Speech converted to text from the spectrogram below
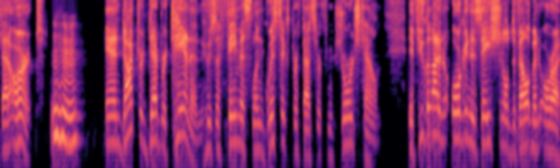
that aren't. Mm-hmm. And Dr. Deborah Tannen, who's a famous linguistics professor from Georgetown, if you got an organizational development or a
